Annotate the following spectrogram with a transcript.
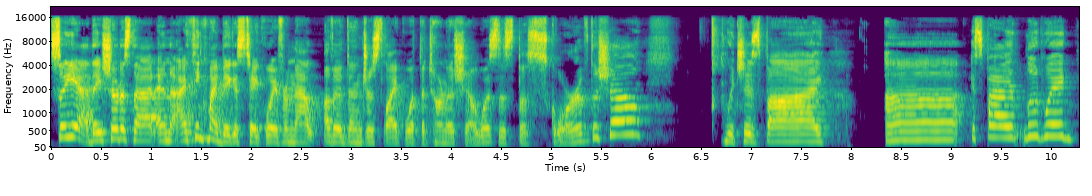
so yeah, they showed us that, and I think my biggest takeaway from that, other than just like what the tone of the show was, is the score of the show, which is by uh, it's by Ludwig,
